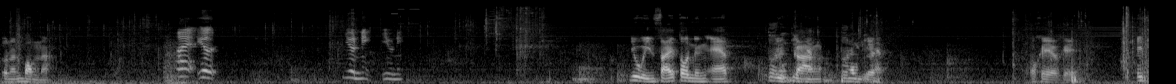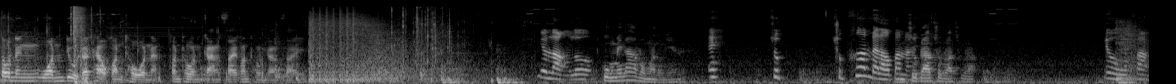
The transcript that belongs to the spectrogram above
ตัวนั้นบอมนะเอ้ยอยู่ อยู่นี่อยู่นี่อยู่อินไซต์ตัวหนึ่งแอดตัวอนึยู่งกลางตัวนึงเลยแถบโอเคโอเคอีกตัวหนึ่งวนอยู่แถวๆคอนโทรลอะคอนโทรลกลางซ้ายคอนโทรลกลางซ้ายอยู่หลังโลกกูไม่น่าลงมาตรงนี้เลยชุบชุบเพื่อนไปแล้วป่ะนะชุบแล้วชุบแล้วชุบแล้วอยู่ฝั่ง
